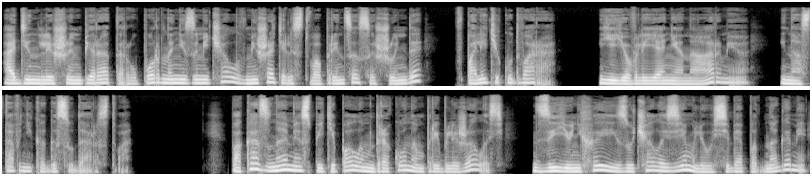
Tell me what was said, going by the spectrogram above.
Один лишь император упорно не замечал вмешательства принцессы Шуньде в политику двора, ее влияние на армию и наставника государства. Пока знамя с пятипалым драконом приближалось, Цзи Юньхэ изучала землю у себя под ногами,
